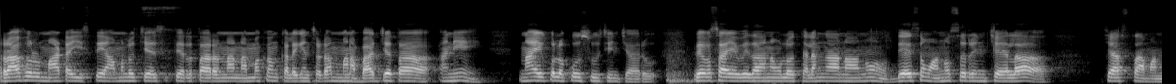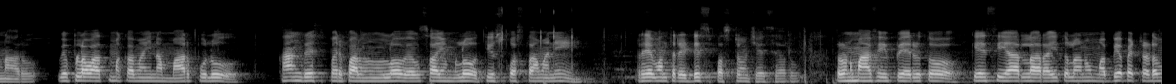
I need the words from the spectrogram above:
రాహుల్ మాట ఇస్తే అమలు చేసి తీరతారన్న నమ్మకం కలిగించడం మన బాధ్యత అని నాయకులకు సూచించారు. వ్యవసాయ విధానంలో తెలంగాణను దేశం అనుసరించేలా చేస్తామన్నారు. విప్లవాత్మకమైన మార్పులు కాంగ్రెస్ పరిపాలనలో వ్యవసాయంలో తీసుకొస్తామని రేవంత్ రెడ్డి స్పష్టం చేశారు. రుణమాఫీ పేరుతో కేసీఆర్ల రైతులను మభ్యపెట్టడం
